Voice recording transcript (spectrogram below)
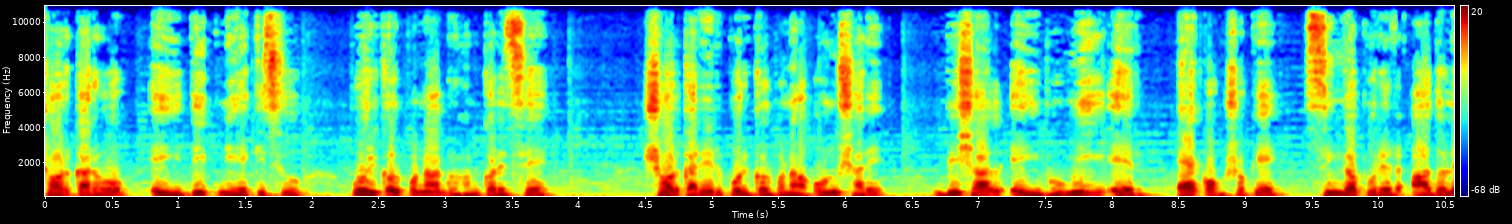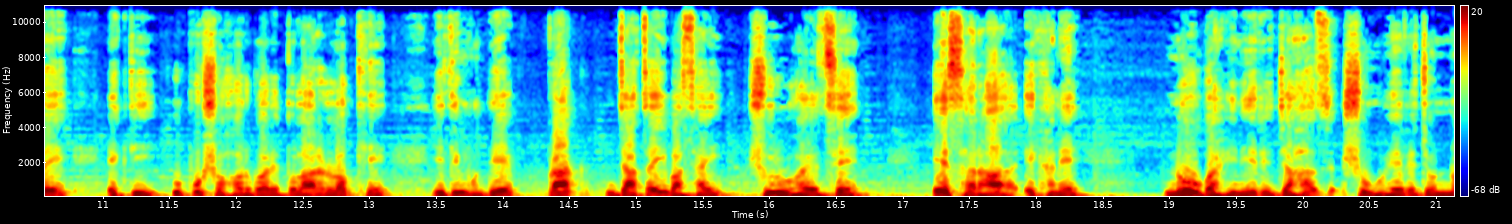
সরকারও এই দ্বীপ নিয়ে কিছু পরিকল্পনা গ্রহণ করেছে। সরকারের পরিকল্পনা অনুসারে বিশাল এই ভূমি এর এক অংশকে সিঙ্গাপুরের আদলে একটি উপশহর গড়ে তোলার লক্ষ্যে ইতিমধ্যে প্রাক যাচাই বাছাই শুরু হয়েছে। এছাড়া এখানে নৌবাহিনীর জাহাজ সমূহের জন্য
